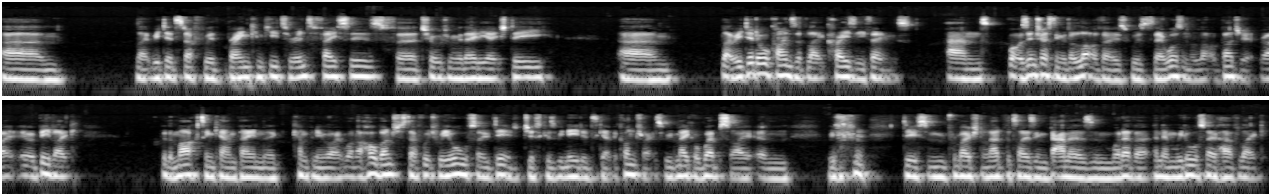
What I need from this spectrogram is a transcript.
Um, like we did stuff with brain computer interfaces for children with ADHD. Um, like we did all kinds of like crazy things. And what was interesting with a lot of those was there wasn't a lot of budget, right? It would be like with a marketing campaign, the company might want a whole bunch of stuff, which we also did just because we needed to get the contracts. We'd make a website and we'd do some promotional advertising banners and whatever. And then we'd also have like,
